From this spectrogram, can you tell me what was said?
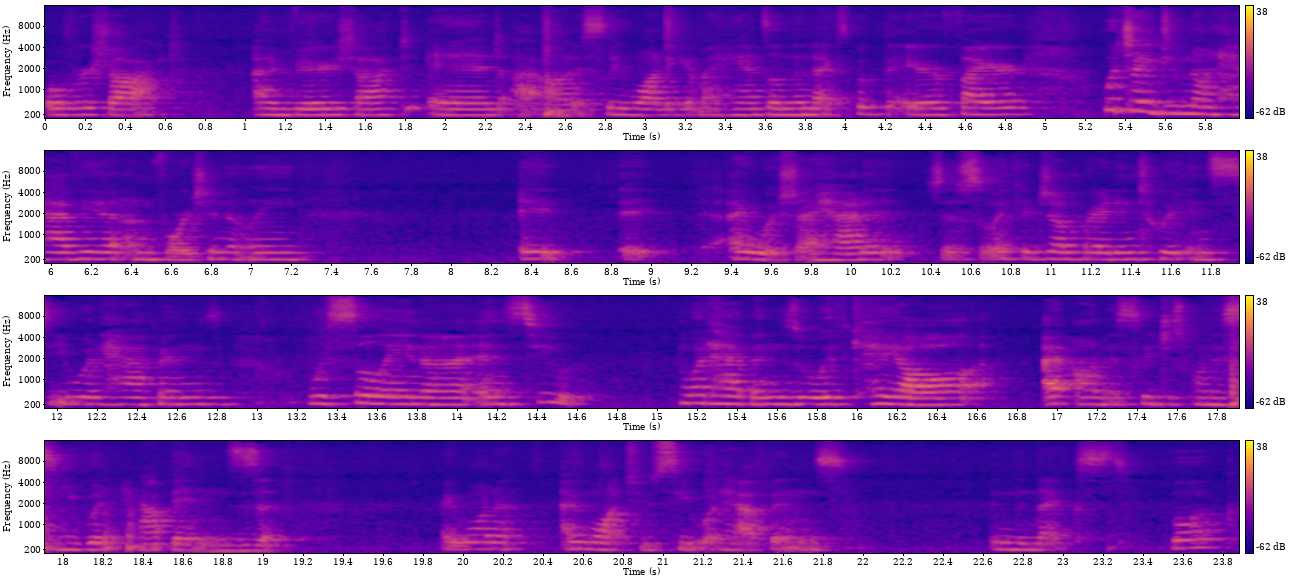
over shocked. I'm very shocked and I honestly want to get my hands on the next book, The Heir of Fire, which I do not have yet, unfortunately. It, it, I wish I had it just so I could jump right into it and see what happens with Celaena and see what happens with Chaol I honestly just want to see what happens. I want to I want to see what happens in the next book.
